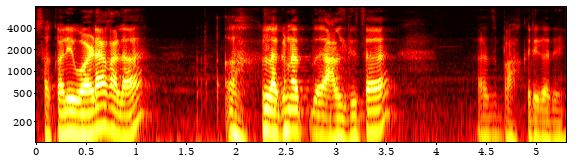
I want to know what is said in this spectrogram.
सकाळी वडा खाला. लग्नात हल्दीचा. आज भाकरी का ते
